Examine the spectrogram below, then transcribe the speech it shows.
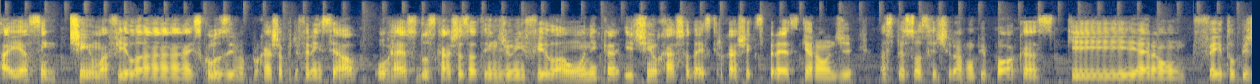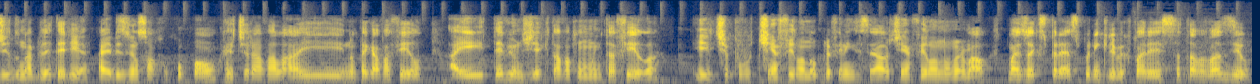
Aí, assim, tinha uma fila exclusiva pro caixa preferencial, o resto dos caixas atendiam em fila única e tinha o caixa 10 que era o caixa express, que era onde as pessoas retiravam pipocas que eram feito o pedido na bilheteria. Aí eles vinham só com o cupom, retirava lá e não pegava a fila. Aí teve um dia que tava com muita fila. E, tipo, tinha fila no preferencial, tinha fila no normal, mas o Express, por incrível que pareça, tava vazio.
